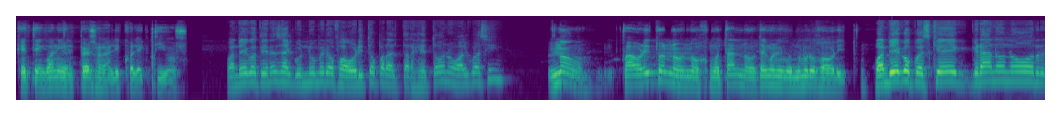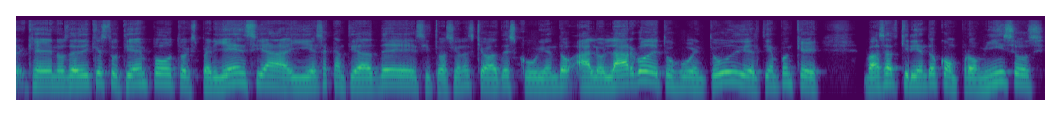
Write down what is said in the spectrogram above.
que tengo a nivel personal y colectivos. Juan Diego, ¿tienes algún número favorito para el tarjetón o algo así? No, favorito no, no, como tal no tengo ningún número favorito. Juan Diego, pues qué gran honor que nos dediques tu tiempo, tu experiencia y esa cantidad de situaciones que vas descubriendo a lo largo de tu juventud y del tiempo en que vas adquiriendo compromisos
